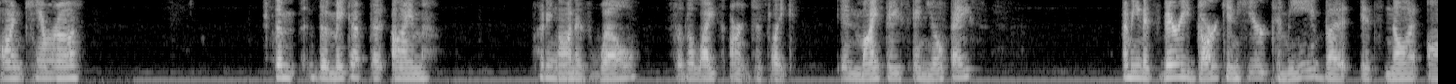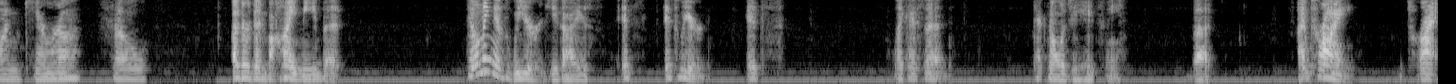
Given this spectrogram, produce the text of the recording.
on camera the, the makeup that I'm putting on as well. So the lights aren't just like in my face and your face. I mean, it's very dark in here to me, but it's not on camera. So other than behind me, but filming is weird, you guys. It's, it's weird. It's, like I said, technology hates me, but I'm trying. I'm trying.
